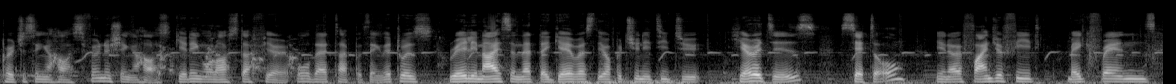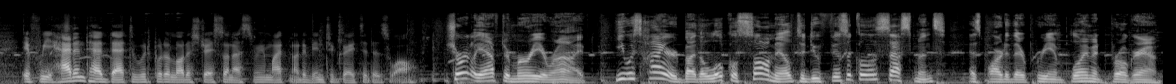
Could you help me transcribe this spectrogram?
purchasing a house, furnishing a house, getting all our stuff here, all that type of thing. It was really nice in that they gave us the opportunity to, here it is, settle, you know, find your feet, make friends. If we hadn't had that, it would put a lot of stress on us and we might not have integrated as well. Shortly after Murray arrived, he was hired by the local sawmill to do physical assessments as part of their pre-employment program.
